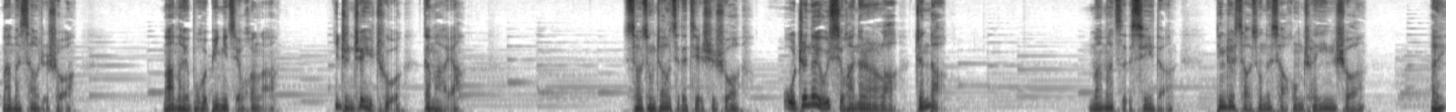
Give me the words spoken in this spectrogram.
妈妈笑着说：“妈妈又不会逼你结婚啊，你整这一出干嘛呀？”小熊着急的解释说：“我真的有喜欢的人了，真的。”妈妈仔细的盯着小熊的小红唇印说：“哎，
